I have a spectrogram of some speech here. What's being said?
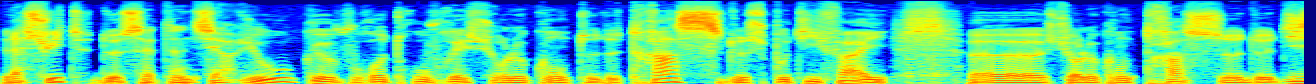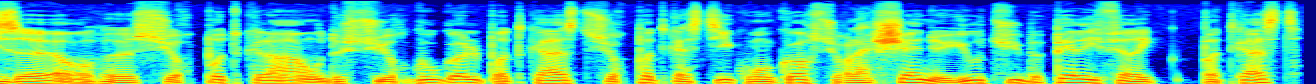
la suite de cette interview que vous retrouverez sur le compte de Trace de Spotify, euh, sur le compte Trace de Deezer, euh, sur PodCloud, sur Google Sur Podcastic ou encore sur la chaîne YouTube Périphérique Podcast,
